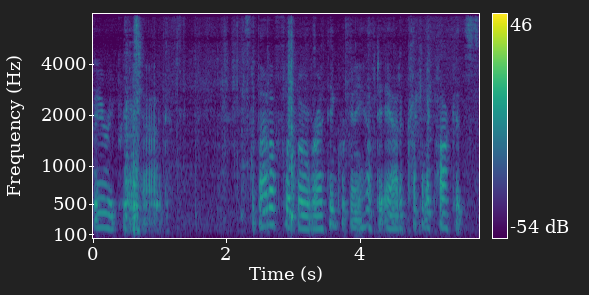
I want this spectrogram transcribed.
Very pretty tag. That'll flip over. I think we're going to have to add a couple of pockets,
